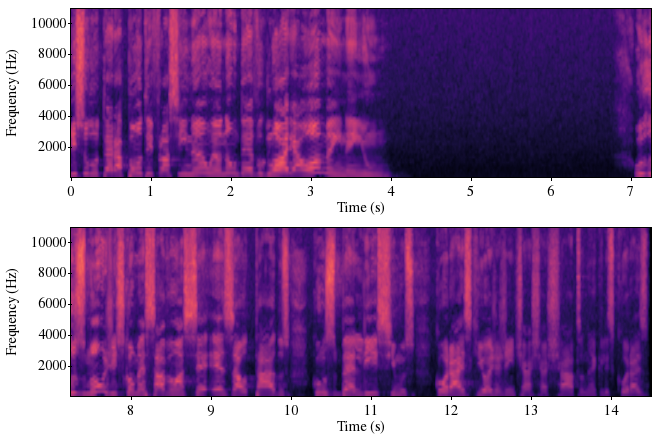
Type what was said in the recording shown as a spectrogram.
Isso Lutero aponta e fala assim: não, eu não devo glória a homem nenhum. Os monges começavam a ser exaltados com os belíssimos corais que hoje a gente acha chato, né? aqueles corais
